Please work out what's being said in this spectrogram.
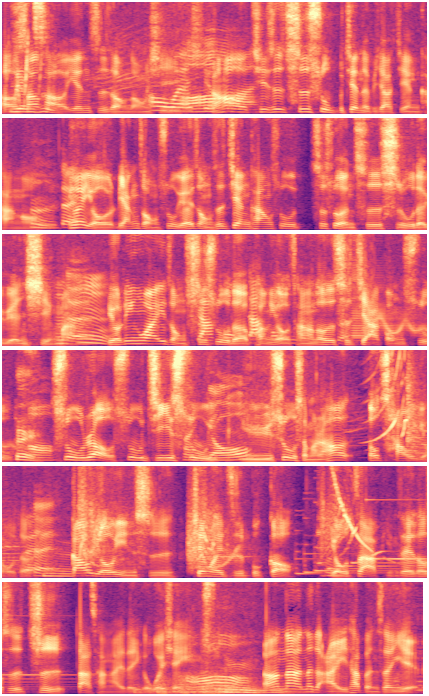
呃，烧烤、腌制这种东西。然后其实吃素不见得比较健康哦，因为有两种素，有一种是健康素，吃素人吃食物的原型嘛。有另外一种吃素的朋友，常常都是吃加工素，对，素肉、素鸡、素鱼、素什么，然后都超油的，高油饮食，纤维质不够，油炸品这些都是致大肠癌的一个危险因素。然后那那个阿姨她本身也。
